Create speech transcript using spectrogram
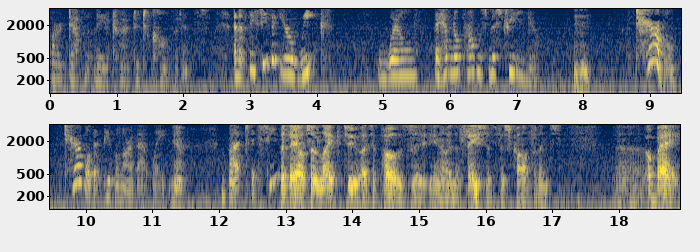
are definitely attracted to confidence, and if they see that you're weak, well, they have no problems mistreating you. Mhm. Terrible, terrible that people are that way. Yeah. But it seems. But they also like to, I suppose, uh, you know, in the face of this confidence, uh, obey.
